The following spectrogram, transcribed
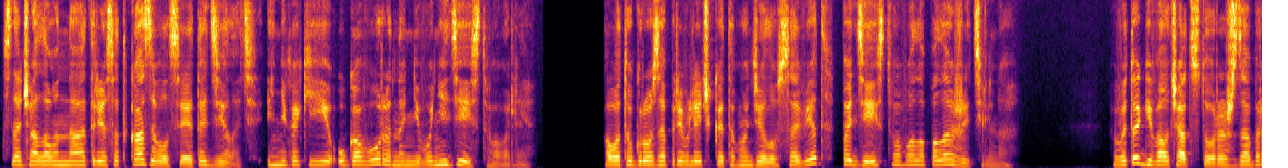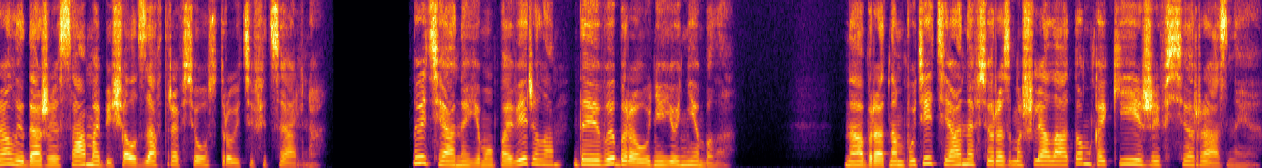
Сначала он наотрез отказывался это делать, и никакие уговоры на него не действовали. А вот угроза привлечь к этому делу совет подействовала положительно. В итоге волчат-сторож забрал и даже сам обещал завтра все устроить официально. Но и Тиана ему поверила, да и выбора у нее не было. На обратном пути Тиана все размышляла о том, какие же все разные.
